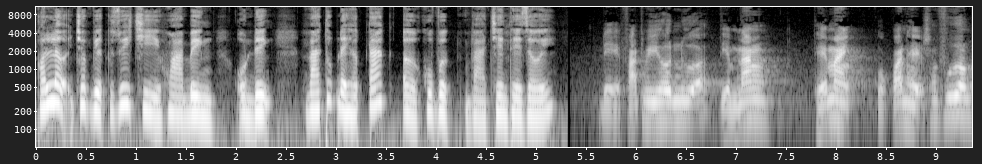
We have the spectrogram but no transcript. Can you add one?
có lợi cho việc duy trì hòa bình, ổn định và thúc đẩy hợp tác ở khu vực và trên thế giới. Để phát huy hơn nữa tiềm năng, thế mạnh của quan hệ song phương,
